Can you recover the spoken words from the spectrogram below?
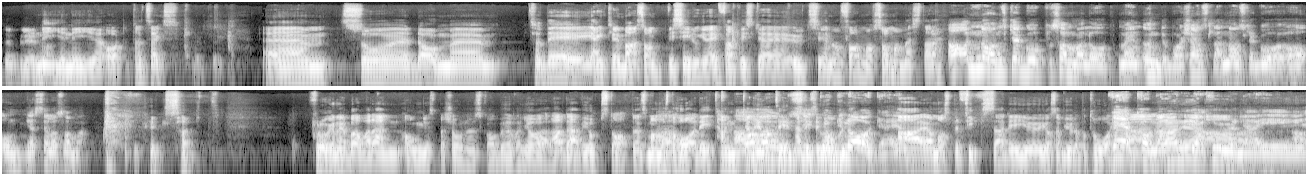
det blir det. 9, 9, 18, 36. Ehm, så de... ehm, så det är egentligen bara en sån sidogrej för att vi ska utse någon form av sommarmästare. Ja, någon ska gå på sommarlov med en underbar känsla. Någon ska gå och ha ångest hela sommaren. Exakt. Frågan är bara vad den ångestpersonen ska behöva göra där vid uppstarten. Så man Ja. måste ha det i tanken Ja, hela tiden. Att precis. Gå och gnaga ja, jag måste fixa. Det är ju, jag ska bjuda på tårta. Välkomna de nya ja, sjuorna i... ja.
